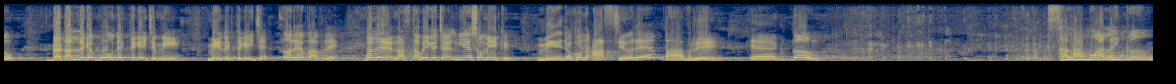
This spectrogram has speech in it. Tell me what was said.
লোক বেটার লেগে বউ দেখতে গেছে মেয়ে মেয়ে দেখতে গেছে ওরে বাপরে! বলে নাস্তা হয়ে গেছে, নিয়ে এসো মেয়েকে। মেয়ে যখন আসছে, ওরে বাপরে, একদম। সালামু আলাইকুম।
